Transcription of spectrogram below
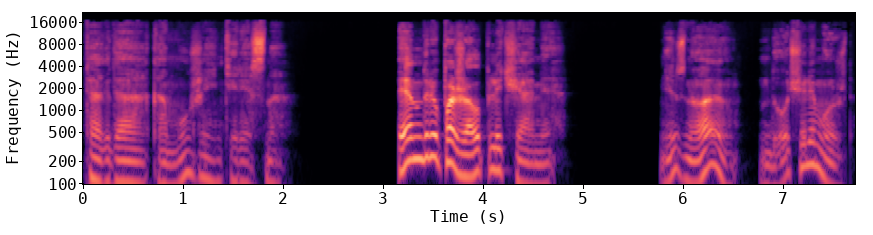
Тогда кому же интересно? Эндрю пожал плечами. Не знаю, дочери, может.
